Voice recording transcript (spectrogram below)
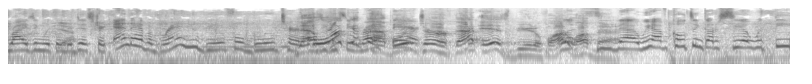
rising within Yeah. the district, and they have a brand new, beautiful blue turf. Now as you can look at right that there. blue turf. That is beautiful. I Let's love see that. We have Colton Garcia with the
